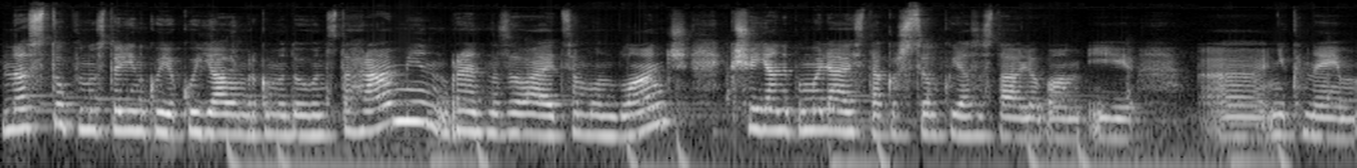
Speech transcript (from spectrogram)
Наступну сторінку, яку я вам рекомендую в інстаграмі, бренд називається Mont Blanc. Якщо я не помиляюсь, також ссылку я заставлю вам і е, нікнейм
